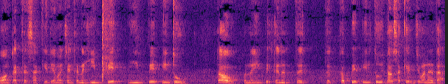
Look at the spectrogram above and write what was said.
Orang kata sakit dia macam kena himpit, himpit pintu. Tahu? Kena himpit, kena ter, terkepit pintu, tahu sakit macam mana tak?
